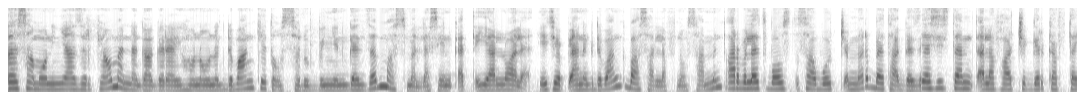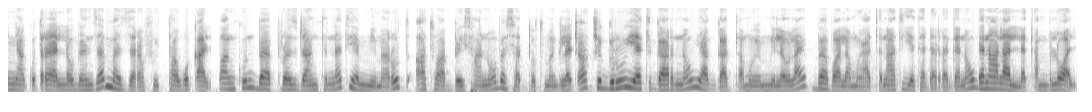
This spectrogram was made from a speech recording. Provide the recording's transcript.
በሰሞንኛ ዝርፊያው መነጋገሪያ የሆነው ንግድ ባንክ የተወሰዱብኝን ገንዘብ ማስመለሴን ቀጥያለሁ አለ። የኢትዮጵያ ንግድ ባንክ ባሳለፍነው ሳምንት አርብ ዕለት በውስጥ ሰዎች ጭምር በታገዘ የ system ጠለፋ ችግር ከፍተኛ ቁጥር ያለው ገንዘብ መዘረፉ ይታወቃል። ባንኩን በፕሬዝዳንትነት የሚመሩት አቶ አቤሳኖ በሰጡት መግለጫ ችግሩ የት ጋር ነው ያጋጠመው የሚለው ላይ በባለሙያ ጥናት እየተደረገ ነው፣ ገና አላለቀም ብለዋል።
